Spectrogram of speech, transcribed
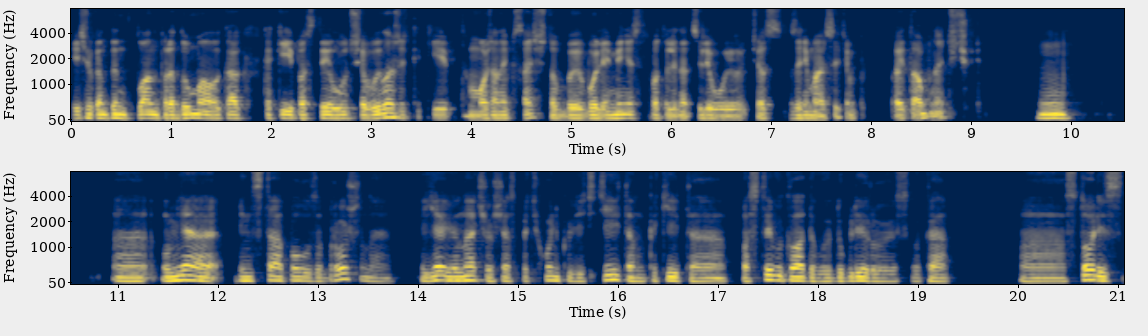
еще контент-план продумал, как, какие посты лучше выложить, какие там можно написать, чтобы более-менее сработали на целевую. Сейчас занимаюсь этим поэтапно чуть-чуть. Mm. Uh, у меня инста полузаброшенная, я ее начал сейчас потихоньку вести, там какие-то посты выкладываю, дублирую с ВК сторис,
